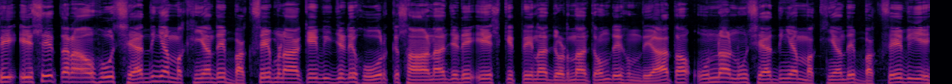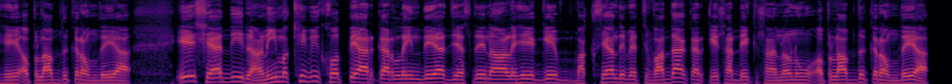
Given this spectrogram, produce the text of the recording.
ਤੇ ਇਸੇ ਤਰ੍ਹਾਂ ਉਹ ਸ਼ਹਿਦ ਦੀਆਂ ਮੱਖੀਆਂ ਦੇ ਬਕਸੇ ਬਣਾ ਕੇ ਵੀ ਜਿਹੜੇ ਹੋਰ ਕਿਸਾਨ ਆ, ਜਿਹੜੇ ਇਸ ਕਿੱਤੇ ਨਾਲ ਜੁੜਨਾ ਚਾਹੁੰਦੇ ਹੁੰਦੇ ਆ, ਤਾਂ ਉਹਨਾਂ ਨੂੰ ਸ਼ਹਿਦ ਦੀਆਂ ਮੱਖੀਆਂ ਦੇ ਬਕਸੇ ਵੀ ਇਹ ਉਪਲਬਧ ਕਰਾਉਂਦੇ ਆ। ਇਹ ਸ਼ਹਿਦ ਦੀ ਰਾਣੀ ਮੱਖੀ ਵੀ ਖੁਦ ਤਿਆਰ ਕਰ ਲੈਂਦੇ ਆ, ਜਿਸ ਦੇ ਨਾਲ ਇਹ ਅੱਗੇ ਬਕਸਿਆਂ ਦੇ ਵਿੱਚ ਵਾਧਾ ਕਰਕੇ ਸਾਡੇ ਕਿਸਾਨਾਂ ਨੂੰ ਉਪਲਬਧ ਕਰਾਉਂਦੇ ਆ।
